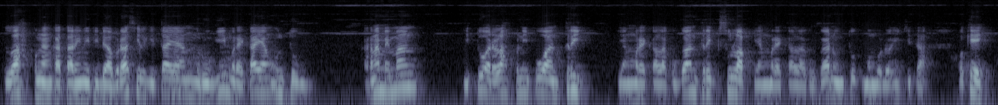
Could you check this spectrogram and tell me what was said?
setelah pengangkatan ini tidak berhasil, kita yang merugi, mereka yang untung. Karena memang itu adalah penipuan trik yang mereka lakukan, trik sulap yang mereka lakukan untuk membodohi kita. Oke,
